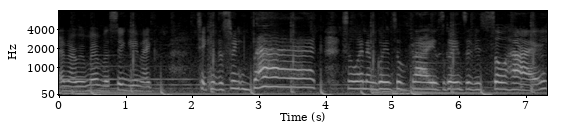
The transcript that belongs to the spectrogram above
And I remember singing like taking the swing back. So when I'm going to fly, it's going to be so high.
